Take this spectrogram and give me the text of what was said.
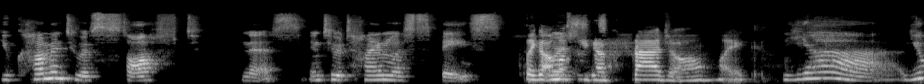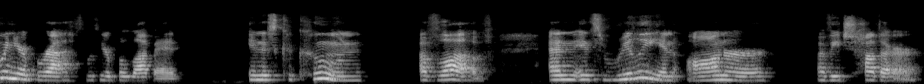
you come into a softness, into a timeless space. Like almost like a fragile, like. Yeah. You and your breath with your beloved in this cocoon of love. And it's really an honor of each other,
